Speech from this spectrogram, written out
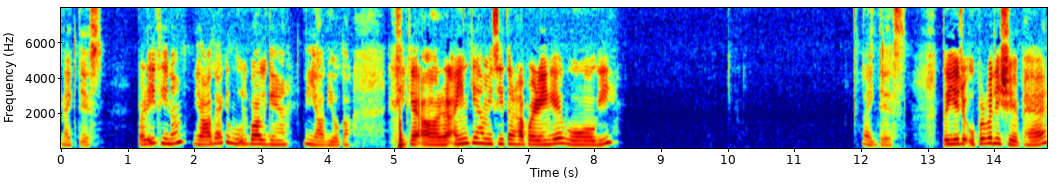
लाइक दिस पढ़ी थी ना? याद है कि भूल भाल गए हैं? नहीं, याद ही होगा। ठीक है, और आइन की हम इसी तरह पढ़ेंगे, वो होगी लाइक दिस तो ये जो ऊपर वाली शेप है,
